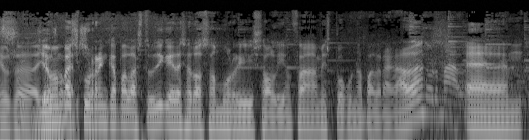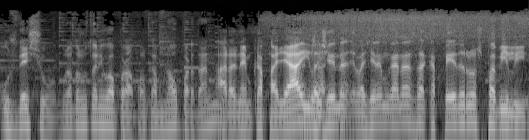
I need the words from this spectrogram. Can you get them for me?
ja us, ja jo me'n vaig corrent cap a l'estudi, que he deixat el Salmurri sol i em fa més poc una pedregada. Normal. Eh, us deixo, vosaltres ho teniu a prop, al Camp Nou, per tant, Ara anem cap allà i la gent, Exacte. la gent amb ganes de que Pedro espavili.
